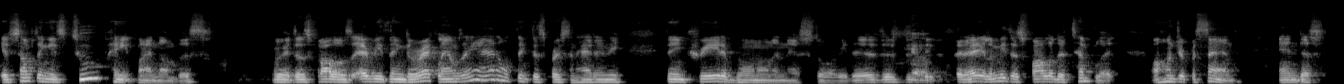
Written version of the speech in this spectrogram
If something is too paint by numbers, where it just follows everything directly, I'm saying, I don't think this person had anything creative going on in their story. They just, yeah. they said, hey, let me just follow the template hundred percent and just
